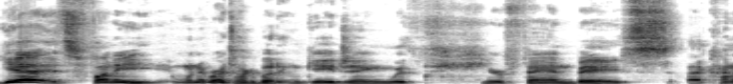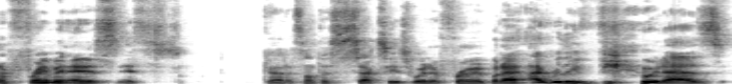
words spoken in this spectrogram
Yeah, it's funny. Whenever I talk about engaging with your fan base, I kind of frame it as it's God, it's not the sexiest way to frame it, but I, I really view it as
